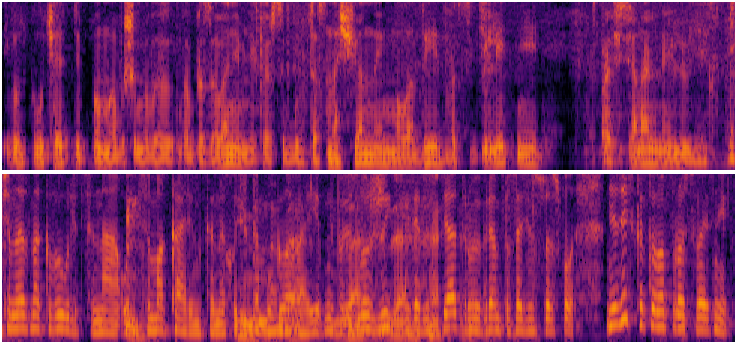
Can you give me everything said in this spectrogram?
И будут получать диплом о высшем образовании. Мне кажется, будут оснащенные молодые 20-летние профессиональные люди. Причем на знаковой улице, на улице Макаренко находится там Именно, угловая. да. Я- Мне повезло Да, жить да. рядом с театром и прямо по соседству школы. Мне знаете, какой вопрос возник?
